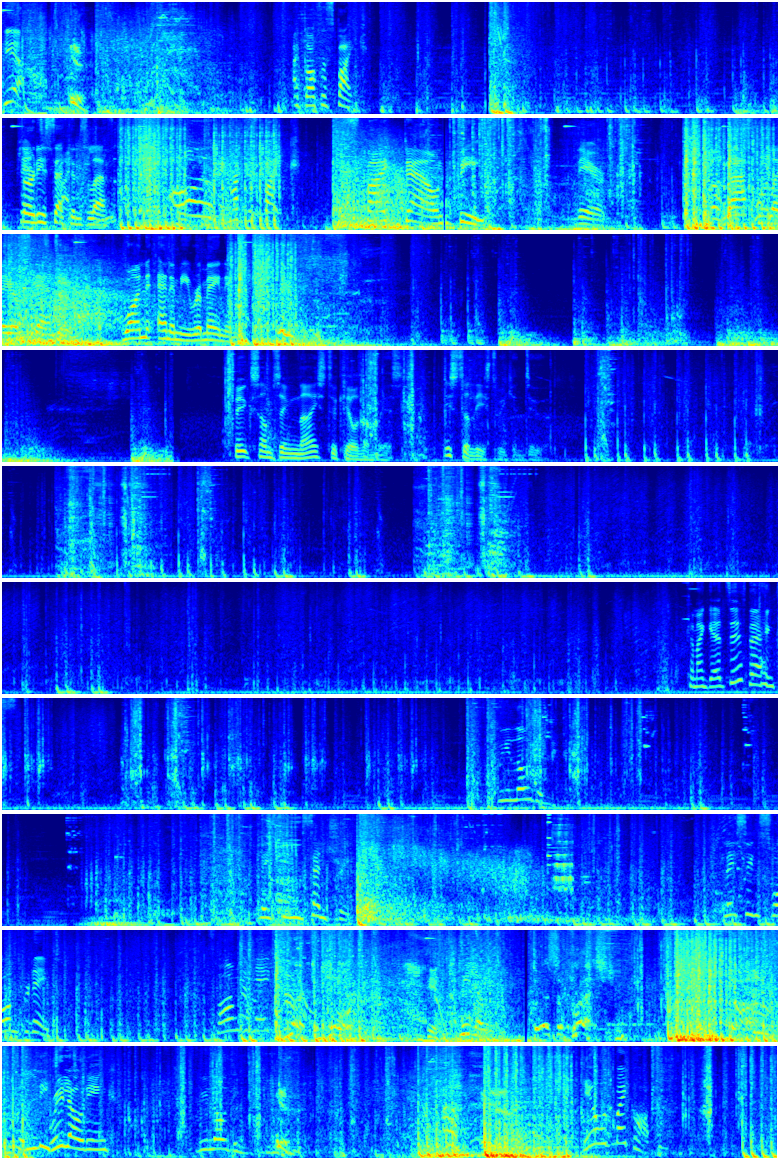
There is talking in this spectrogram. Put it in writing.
Here. I got the spike. 30 seconds left. Oh, I have the spike. Spike down B. There. Last player standing. One enemy remaining. Pick something nice to kill them with. It's the least we can do. Can I get this? Thanks. Reloading. Placing sentry. Placing swarm grenade. Swarm grenade out. Reloading. They're suppressed. Delete. Reloading. Reloading. Deal with my copy.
